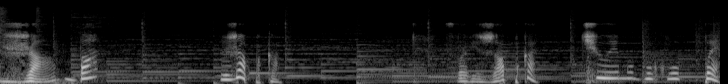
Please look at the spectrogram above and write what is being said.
Жаба, жабка. В слові жабка чуємо букву П.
